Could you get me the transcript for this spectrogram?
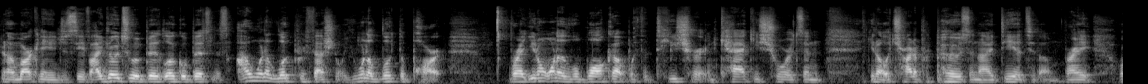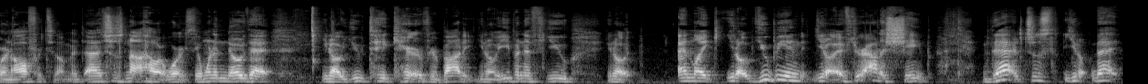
you know, marketing agency, if I go to a bit local business, I want to look professional. You want to look the part, right? You don't want to walk up with a t-shirt and khaki shorts and, you know, try to propose an idea to them, right? Or an offer to them. And that's just not how it works. They want to know that, you know, you take care of your body. You know, even if you, you know, and like, you know, you being, you know, if you're out of shape, that just, you know, that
